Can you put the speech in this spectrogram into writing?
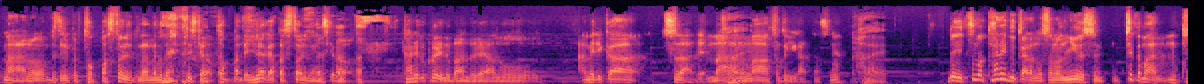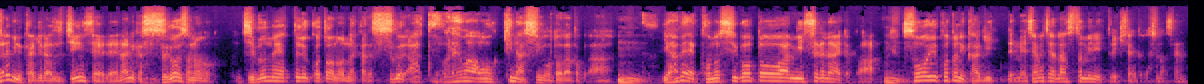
まああの、別にこれ突破ストーリーでも何でもないんですけど、突破できなかったストーリーなんですけど、タリブ・クリーのバンドであの、アメリカツアーで、まあ、あの、はい回った時があったんですね。はい。で、いつもタリブからのそのニュース、てかまあ、タリブに限らず人生で何かすごいその、自分のやってることの中ですごい、あ、これは大きな仕事だとか、うん。やべえ、この仕事はミスれないとか、うん。そういうことに限ってめちゃめちゃラストミニットで来たりとかしません？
